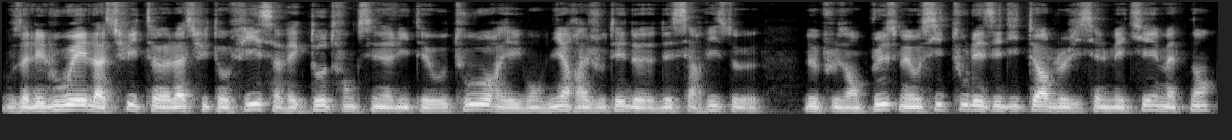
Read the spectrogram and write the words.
vous allez louer la suite la suite Office avec d'autres fonctionnalités autour et ils vont venir rajouter des services de, de plus en plus, mais aussi tous les éditeurs de logiciels métiers maintenant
